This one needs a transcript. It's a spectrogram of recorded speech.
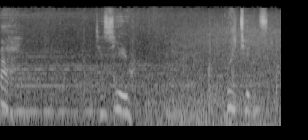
Ah, it is you. Greetings.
